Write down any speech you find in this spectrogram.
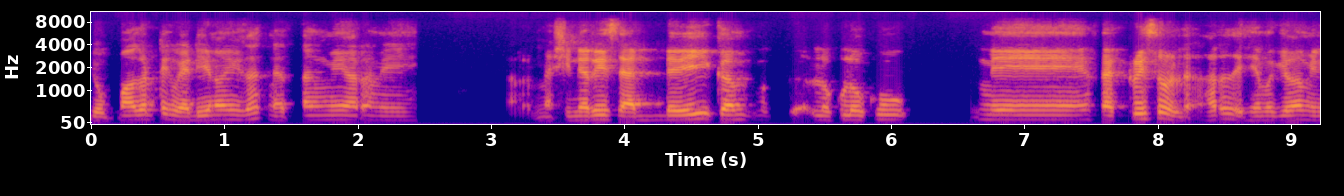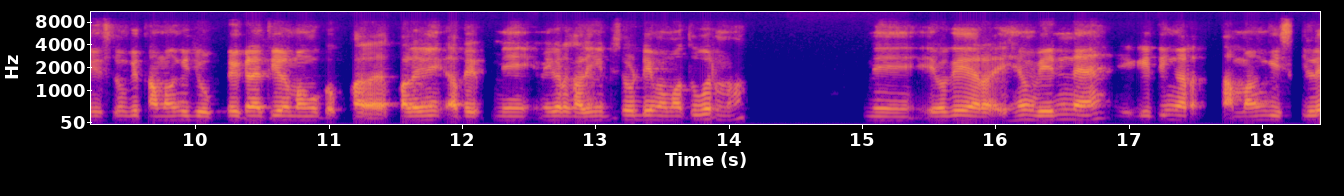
ජොබ්මාගට්ටක් වැඩියන නිසක් නැත්තන් මේ අර මේ මැශිනරී සැඩ්ඩයි ලොකු ලොකු මේ ෆැක්ටරිසල්ට හර එහෙම කියලා මිනිස්සුන්ගේ තමන්ගේ ජොබ්ය කර තිය මංක පලන අප මේකට කලින් පිසෝඩ්ඩේ මතු කරනවා මේ ඒවගේ අර එහෙම වෙන්න ඒඉතින් අර තමන්ගේ ස්කිල්ල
